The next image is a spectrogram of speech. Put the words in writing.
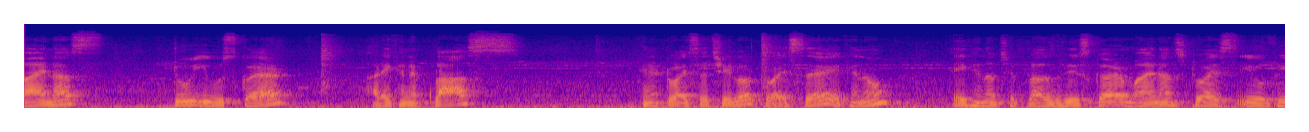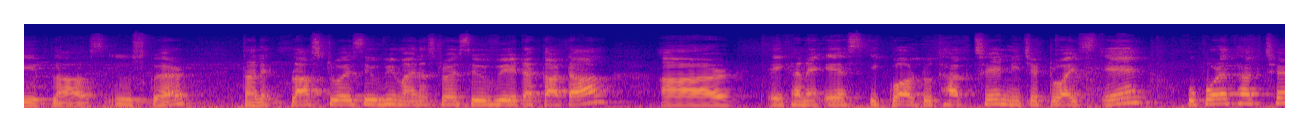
minus two U square আর এখানে প্লাস এখানে টুয়াইসে ছিল টুয়াইসে এখানেও এইখানে হচ্ছে plus V square minus twice U V plus U square তাহলে plus twice U V minus twice U V এটা কাটা। আর এখানে এস ইকুয়াল টু থাকছে, নিচে টুয়াইস এ উপরে থাকছে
